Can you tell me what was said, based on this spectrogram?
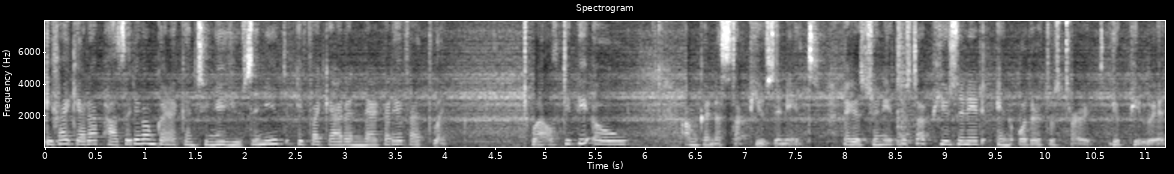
if I get a positive I'm gonna continue using it. If I get a negative at like 12 dpo I'm gonna stop using it. Because you need to stop using it in order to start your period.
